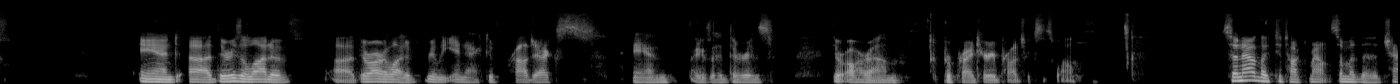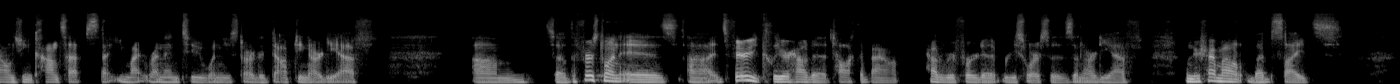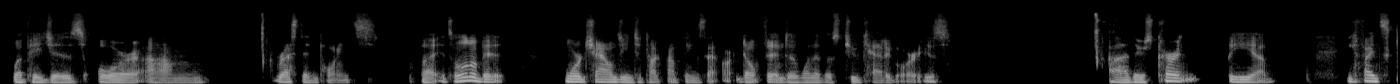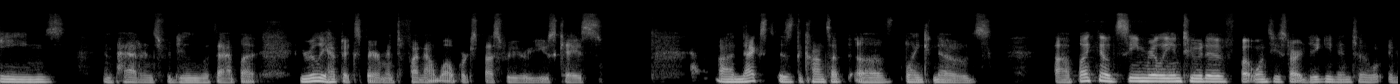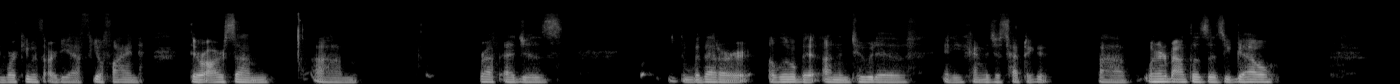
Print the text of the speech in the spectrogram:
And uh, there is a lot of, uh, there are a lot of really inactive projects. And like I said, there is, there are um, proprietary projects as well. So now I'd like to talk about some of the challenging concepts that you might run into when you start adopting RDF. Um, so the first one is uh, it's very clear how to talk about how to refer to resources in RDF. When you're talking about websites, web pages or um, REST endpoints, but it's a little bit more challenging to talk about things that don't fit into one of those two categories. Uh, there's currently, uh, you can find schemes and patterns for dealing with that, but you really have to experiment to find out what works best for your use case. Uh, next is the concept of blank nodes. Uh, blank nodes seem really intuitive, but once you start digging into and working with RDF, you'll find there are some um, rough edges that are a little bit unintuitive and you kind of just have to uh, learn about those as you go.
